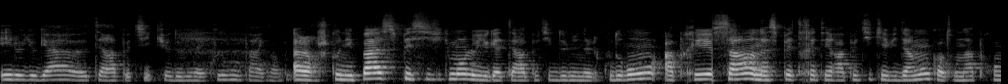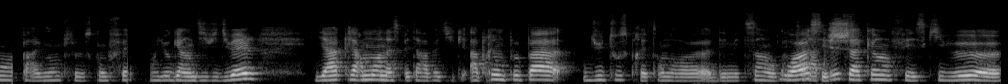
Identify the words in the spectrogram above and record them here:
et le yoga euh, thérapeutique de Lionel Coudron, par exemple. Alors, je connais pas spécifiquement le yoga thérapeutique de Lionel Coudron. Après, ça a un aspect très thérapeutique, évidemment, quand on apprend, par exemple, ce qu'on fait en yoga individuel. Il y a clairement un aspect thérapeutique. Après, on peut pas du tout se prétendre euh, des médecins ou quoi. C'est chacun fait ce qu'il veut euh,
